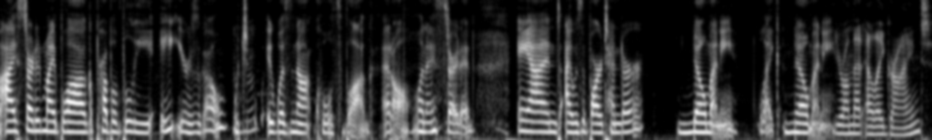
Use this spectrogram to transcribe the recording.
I started my blog probably eight years ago, which mm-hmm. it was not cool to blog at all when I started. And I was a bartender, no money, like no money, You're on that LA grind,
